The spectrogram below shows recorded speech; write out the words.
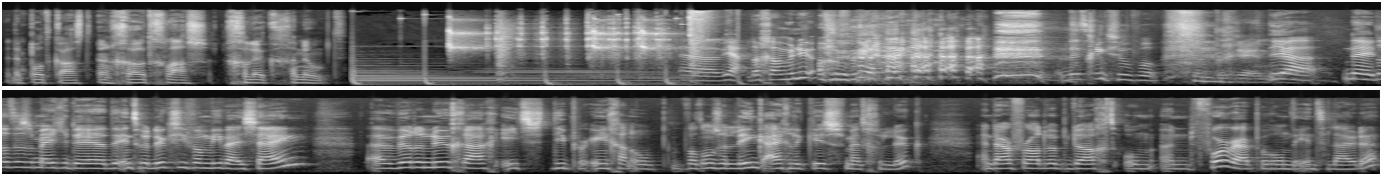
de podcast Een Groot Glas Geluk genoemd. Uh, ja, dan gaan we nu over. Dit ging soepel. Het begin. Ja. ja, nee, dat is een beetje de, de introductie van wie wij zijn. Uh, we wilden nu graag iets dieper ingaan op wat onze link eigenlijk is met geluk. En daarvoor hadden we bedacht om een voorwerpenronde in te luiden.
